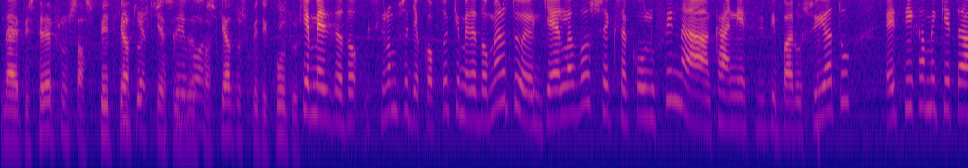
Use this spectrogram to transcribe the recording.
να επιστρέψουν στα σπίτια τους και στη ζεστασιά του σπιτικού τους. Και με δεδο... Συγγνώμη, σα διακόπτω. Και με δεδομένο του εγκέλαδος εξακολουθεί να κάνει αισθητή την παρουσία του. Έτσι είχαμε και τα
